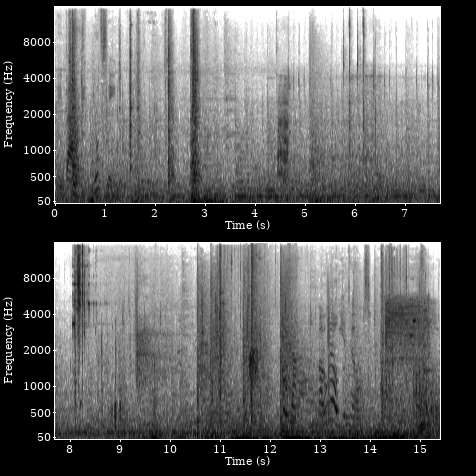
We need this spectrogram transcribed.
be back. You'll see. Hold on. Oh no, you don't.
